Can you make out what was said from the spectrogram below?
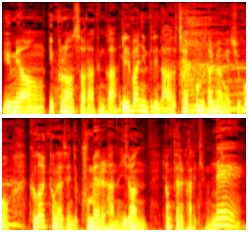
유명 인플루언서라든가 일반인들이 나와서 제품을 아. 설명해 주고 그걸 통해서 이제 구매를 하는 이런 형태를 가리키는 거죠. 네.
